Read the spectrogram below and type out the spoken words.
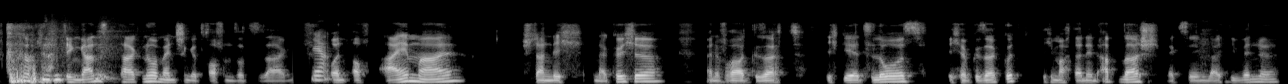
und habe den ganzen Tag nur Menschen getroffen sozusagen. Ja. Und auf einmal stand ich in der Küche. Meine Frau hat gesagt, ich gehe jetzt los. Ich habe gesagt, gut, ich mache dann den Abwasch, wechsle ihm gleich die Windel.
